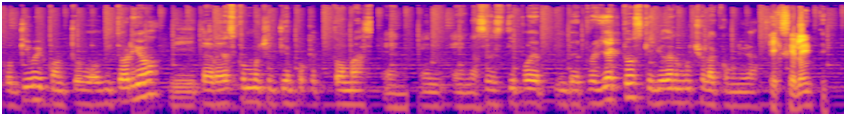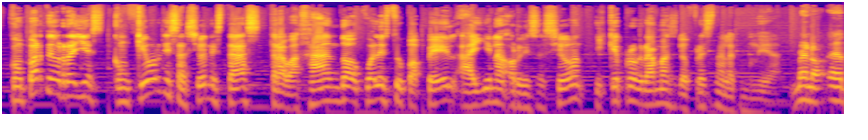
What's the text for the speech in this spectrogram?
contigo y con tu auditorio y te agradezco mucho el tiempo que tomas en, hacer este tipo de, de proyectos que ayudan mucho a la comunidad. Excelente. Comparte, Reyes, ¿con qué organización estás trabajando? ¿Cuál es tu papel ahí en la organización? ¿Y qué programas le ofrecen a la comunidad? Bueno, eh,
